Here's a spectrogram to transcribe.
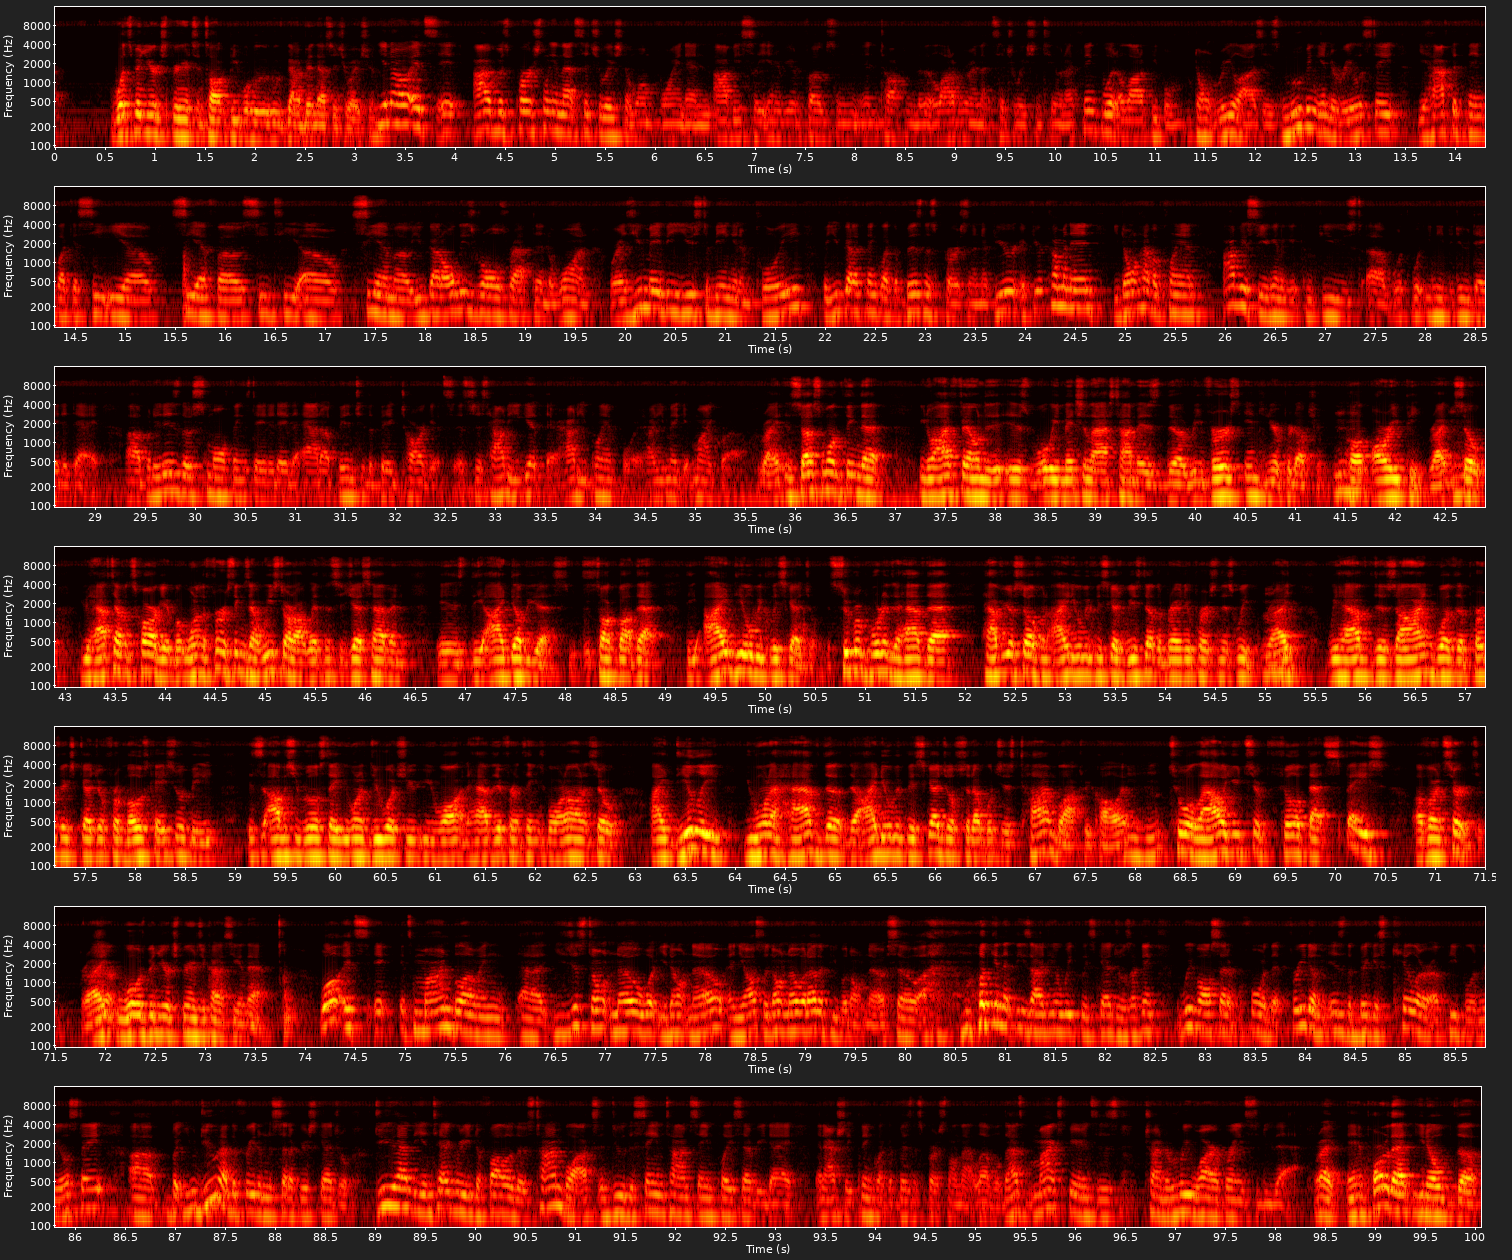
What's been your experience in talking to people who, who've kind of been in that situation? You know, it's it. I was personally in that situation at one point, and obviously interviewing folks and, and talking to them, a lot of them are in that situation too. And I think what a lot of people don't realize is moving into real estate, you have to think like a CEO, CFO, CTO, CMO. You've got all these roles wrapped into one. Whereas you may be used to being an employee, but you've got to think like a business person. And if you're if you're coming in, you don't have a plan. Obviously, you're going to get confused uh, with what you need to do day to day. Uh, but it is those small things day to day that add up into the big targets. It's just how do you get there? How do you plan for it? How do you make it micro? right? And so that's one thing that you know I found is what we mentioned last time is the reverse engineer production. We call it REP, right? Mhm. So you have to have a target, but one of the first things that we start out with and suggest having is the IWS. We talk about that, the ideal weekly schedule. It's super important to have that. Have yourself an ideal weekly schedule. We just have a brand new person this week, Mhm. right? We have designed what the perfect schedule for most cases would be. It's obviously real estate. You want to do what you, you want and have different things going on. And so ideally you want to have the, the ideal weekly schedule set up, which is time blocks we call it, Mm-hmm. to allow you to fill up that space of uncertainty. Right? Sure. What has been your experience of kind of seeing that? Well, it's it, it's mind blowing. Uh, you just don't know what you don't know, and you also don't know what other people don't know. So, uh, looking at these ideal weekly schedules, I think we've all said it before that freedom is the biggest killer of people in real estate. Uh, but you do have the freedom to set up your schedule. Do you have the integrity to follow those time blocks and do the same time, same place every day, and actually think like a business person on that level? That's my experience is trying to rewire brains to do that. Right, and part of that, you know, the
